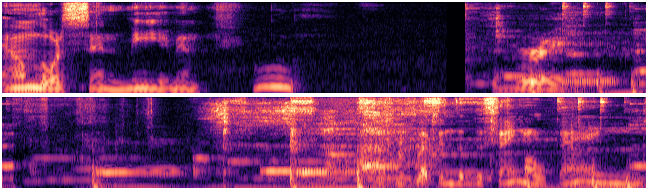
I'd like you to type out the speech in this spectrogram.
am, Lord, send me. Amen. Bread. Just reflections of the same old thing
